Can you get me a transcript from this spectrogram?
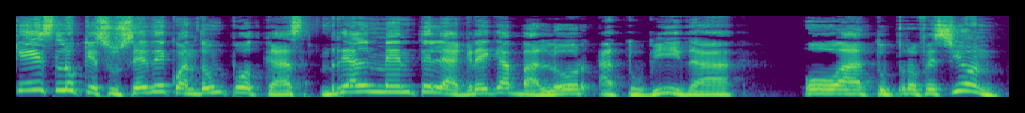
¿Qué es lo que sucede cuando un podcast realmente le agrega valor a tu vida o a tu profesión?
